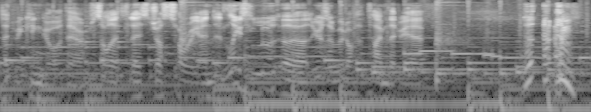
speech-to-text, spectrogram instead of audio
that we can go there. So let's, let's just hurry and at least uh, use a bit of the time that we have.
